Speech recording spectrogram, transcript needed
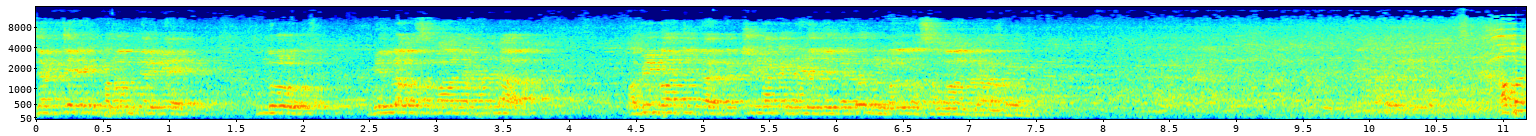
ಜಡ್ಜರಿಗೆ ಬರುವಂತರಿಗೆ ಒಂದು ಬಿಲ್ಲವ ಸಮಾಜ ಕಂಡ ಅವಿಭಾಜಿತ ದಕ್ಷಿಣ ಕನ್ನಡ ಜಿಲ್ಲೆಗಳು ಮಲ್ಲ ಸಮಾಜ. ಅಪಗ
